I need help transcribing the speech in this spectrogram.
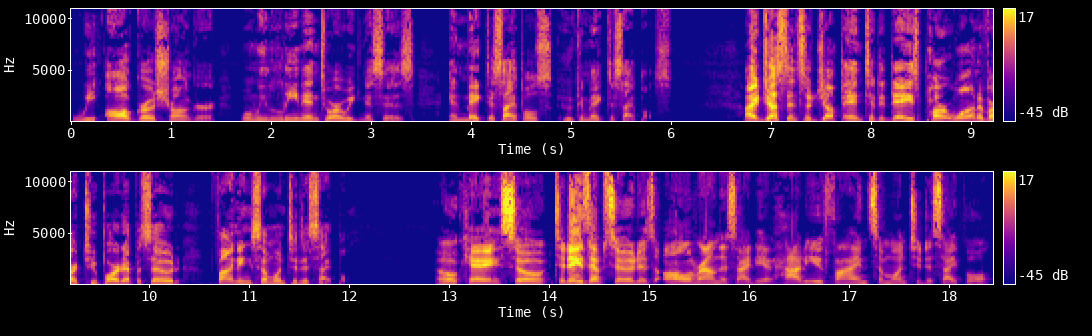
we all grow stronger when we lean into our weaknesses and make disciples who can make disciples. All right, Justin, so jump into today's part one of our two part episode Finding Someone to Disciple. Okay, so today's episode is all around this idea of how do you find someone to disciple?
